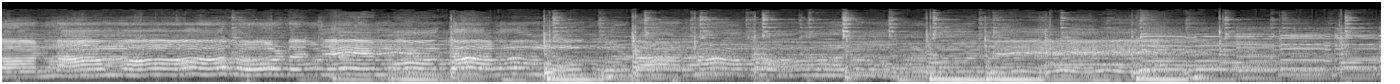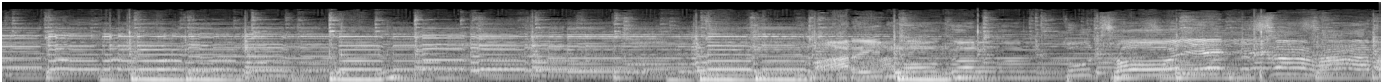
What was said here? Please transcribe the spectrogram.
મુગડા નામ રોડ જે મોગલ મુગડા નામ રોડ જે. મારી મોગલ, તું છો એક સહારો.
